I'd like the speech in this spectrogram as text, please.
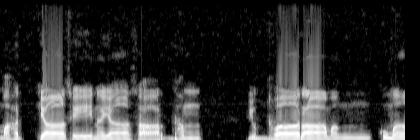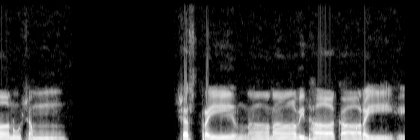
महत्या सेनया सार्धम् युद्ध्वा रामम् कुमानुषम्। शस्त्रैर्नानाविधाकारैः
